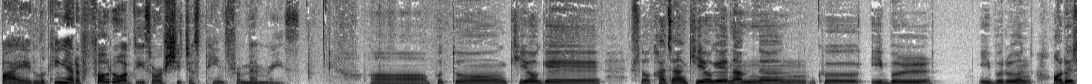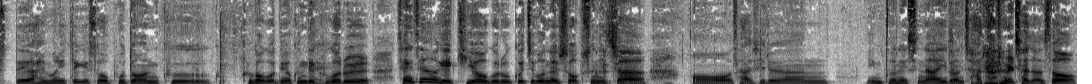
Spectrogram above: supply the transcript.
by looking at a photo of these or she just paints from memories. 어, 보통 기억에서 가장 기억에 남는 그 이불 이불은 어렸을 때 할머니 댁에서 보던 그, 그 그거거든요. 근데 네. 그거를 생생하게 기억으로 끄집어낼 수 없으니까 그쵸. 어 사실은 인터넷이나 이런 자료를 찾아서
